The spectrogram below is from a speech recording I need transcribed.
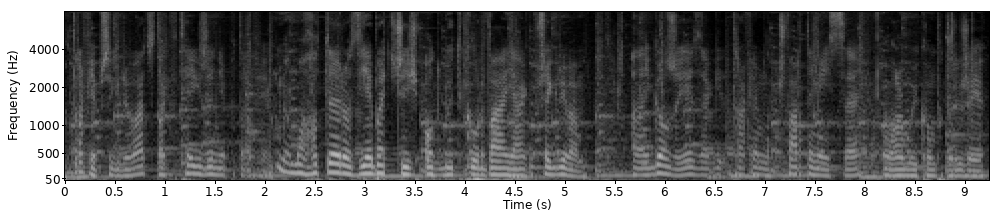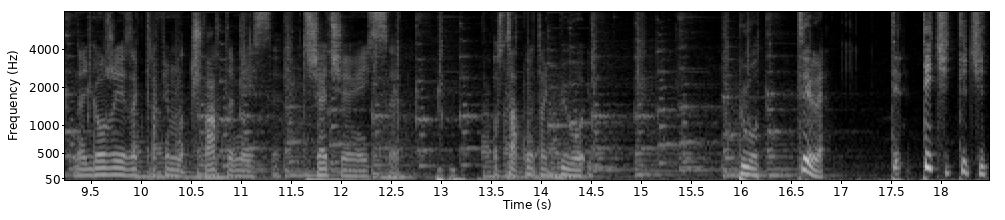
potrafię przegrywać, tak w tej grze nie potrafię. Mam ochotę rozjebać czyjś odbyt, kurwa, jak przegrywam. A najgorzej jest, jak trafiam na czwarte miejsce. O, ale mój komputer grzeje. Najgorzej jest, jak trafiam na czwarte miejsce, trzecie miejsce. Ostatnio tak było i było tyle. Ty, tyci, tyci,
